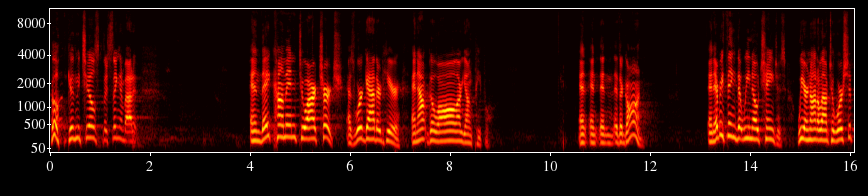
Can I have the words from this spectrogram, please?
Oh, gives me chills. They're singing about it. And they come into our church as we're gathered here, and out go all our young people. And, and, and they're gone. And everything that we know changes. We are not allowed to worship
